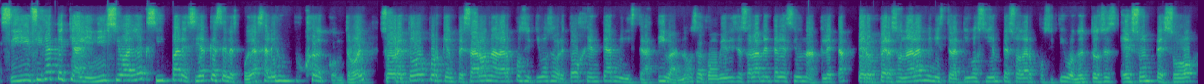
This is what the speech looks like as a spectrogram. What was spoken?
Sí, fíjate que al inicio, Alex, sí parecía que se les podía salir un poco de control, sobre todo porque empezaron a dar positivos, sobre todo gente administrativa, ¿no? O sea, como bien dice, solamente había sido un atleta, pero personal administrativo sí empezó a dar positivo, ¿no? Entonces, eso empezó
